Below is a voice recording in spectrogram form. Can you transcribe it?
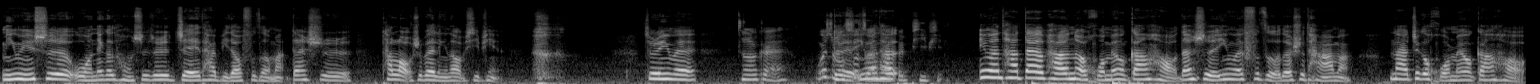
明明是我那个同事，就是 J，他比较负责嘛，但是他老是被领导批评，就是因为 OK，为什么负责他被批评？因为他带的 partner 活没有干好，但是因为负责的是他嘛，那这个活没有干好，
